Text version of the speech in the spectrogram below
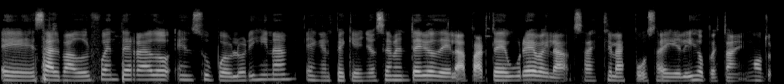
eh, Salvador fue enterrado en su pueblo original, en el pequeño cementerio de la parte de Bureba, y la, sabes que la esposa y el hijo pues están en otro.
